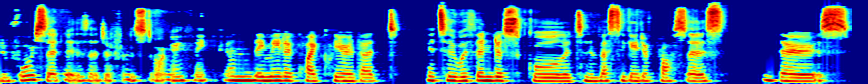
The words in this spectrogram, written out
enforce it is a different story, I think. And they made it quite clear that it's within the school, it's an investigative process. There's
